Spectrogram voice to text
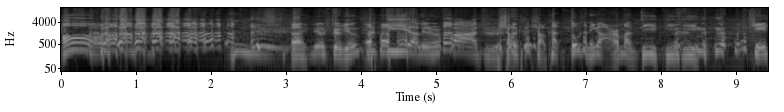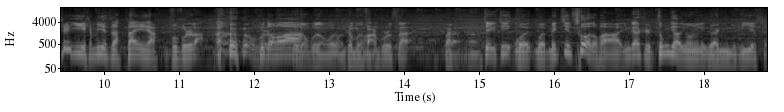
哦，哎，那个水平之低啊、令人发指。少 看少看，多看了一个 R 嘛，低低低，T H E 什么意思？翻译一下。不不知道，不懂了吧不懂不懂不懂，真不懂，反正不是三。不是，这个第我我没记错的话啊，应该是宗教用语里边“你”的意思，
